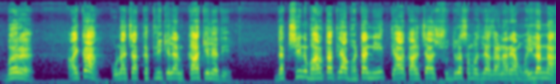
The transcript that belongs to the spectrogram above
बरं. ऐका कोणाच्या कत्ली केल्या आणि का केल्या ते? दक्षिण भारतातल्या भटांनी त्या काळच्या शूद्र समजल्या जाणाऱ्या महिलांना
